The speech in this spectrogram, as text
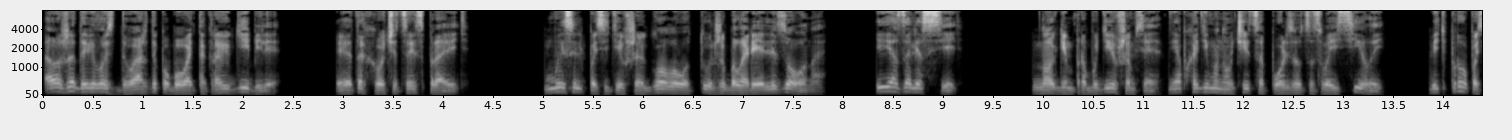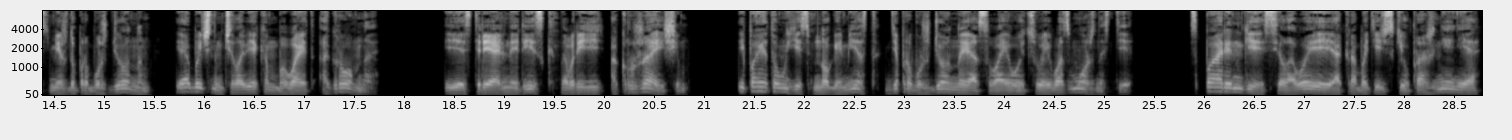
а уже довелось дважды побывать на краю гибели. Это хочется исправить. Мысль, посетившая голову, тут же была реализована, и я залез в сеть. Многим пробудившимся необходимо научиться пользоваться своей силой, ведь пропасть между пробужденным и обычным человеком бывает огромна. Есть реальный риск навредить окружающим, и поэтому есть много мест, где пробужденные осваивают свои возможности. Спарринги, силовые и акробатические упражнения,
